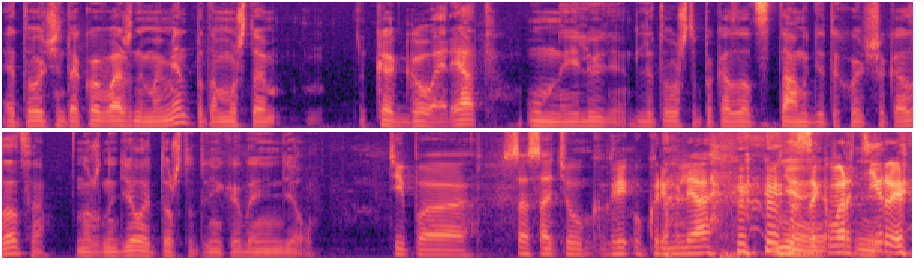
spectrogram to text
Это очень такой важный момент, потому что, как говорят умные люди, для того, чтобы оказаться там, где ты хочешь оказаться, нужно делать то, что ты никогда не делал. Типа сосать у, у Кремля за квартиры.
